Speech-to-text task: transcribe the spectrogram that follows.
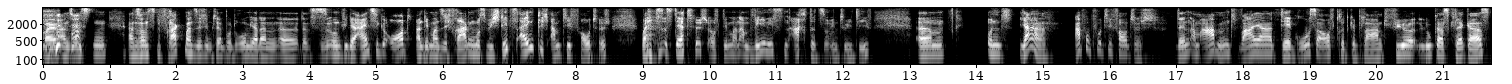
Weil ansonsten, ansonsten fragt man sich im Tempodrom ja dann, äh, das ist irgendwie der einzige Ort, an dem man sich fragen muss, wie steht es eigentlich am TV-Tisch? Weil das ist der Tisch, auf den man am wenigsten achtet, so intuitiv. Ähm, und ja, apropos TV-Tisch. Denn am Abend war ja der große Auftritt geplant für Lukas Kleckers.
